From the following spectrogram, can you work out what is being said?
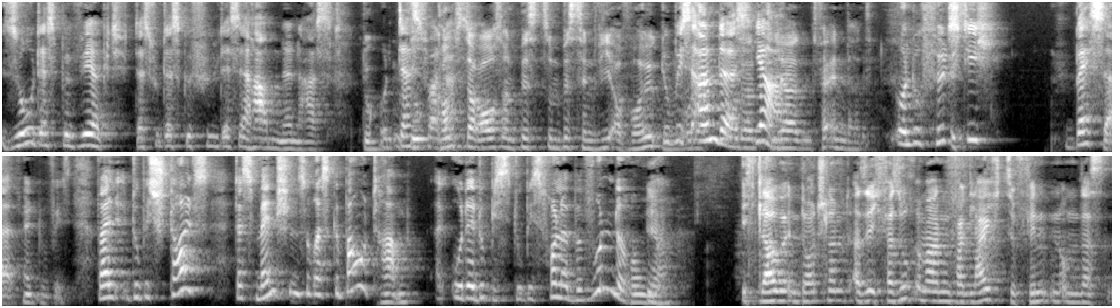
so das bewirkt, dass du das Gefühl des Erhabenen hast. Du, und das du war kommst das. da raus und bist so ein bisschen wie auf Wolken. Du bist oder, anders, oder, ja. Ja, verändert. Und du fühlst dich besser, wenn du willst. Weil du bist stolz, dass Menschen sowas gebaut haben. Oder du bist, du bist voller Bewunderung. Ja. Ich glaube in Deutschland, also ich versuche immer einen Vergleich zu finden, um das.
